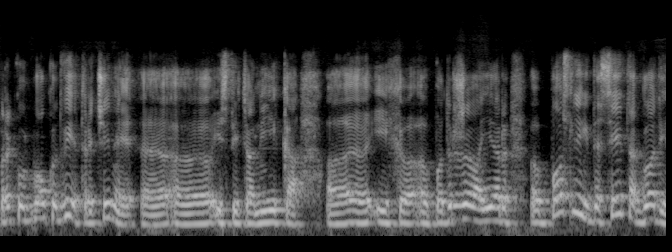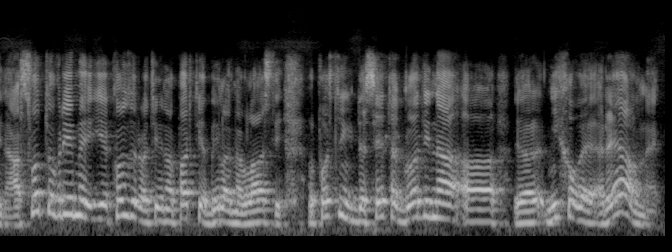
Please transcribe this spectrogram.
Preko oko dvije trećine ispitanika ih podržava jer posljednjih deseta godina, a svo to vrijeme je konzervativna partija bila na vlasti, posljednjih deseta godina njihove realne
